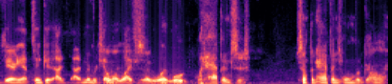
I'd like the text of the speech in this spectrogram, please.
during, I'm thinking, I, I remember telling my wife, I said, "What, what, what happens if something happens when we're gone?"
